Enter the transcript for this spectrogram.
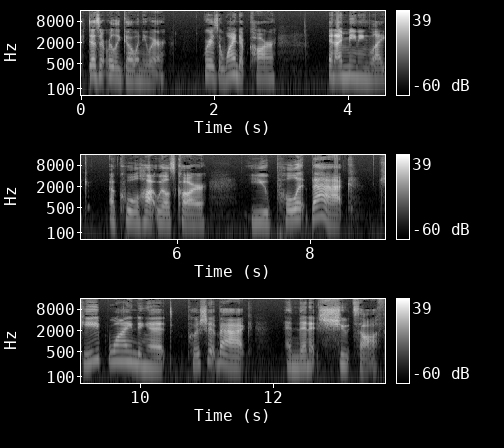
It doesn't really go anywhere. Whereas a wind up car, and I'm meaning like a cool Hot Wheels car, you pull it back, keep winding it, push it back, and then it shoots off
